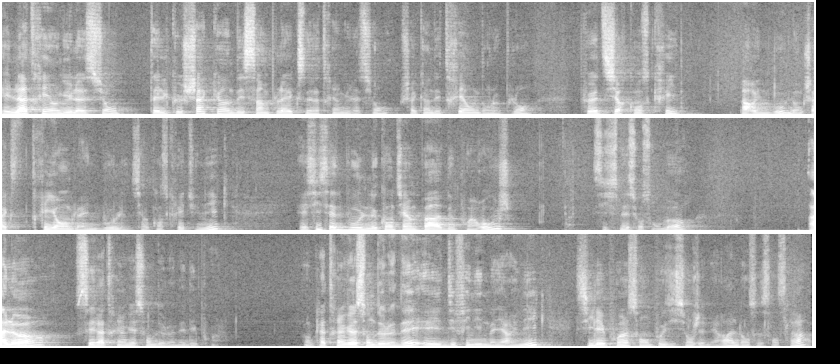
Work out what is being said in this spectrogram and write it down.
est la triangulation telle que chacun des simplexes de la triangulation, chacun des triangles dans le plan, peut être circonscrit par une boule. Donc chaque triangle a une boule circonscrite unique. Et si cette boule ne contient pas de point rouge, si ce n'est sur son bord, alors c'est la triangulation de Delaunay des points. Donc la triangulation de Delaunay est définie de manière unique si les points sont en position générale dans ce sens-là.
